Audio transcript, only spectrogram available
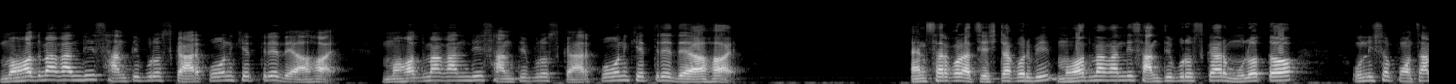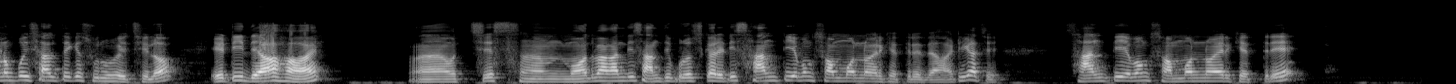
মহাত্মা গান্ধী শান্তি পুরস্কার কোন ক্ষেত্রে দেওয়া হয়? মহাত্মা গান্ধী শান্তি পুরস্কার কোন ক্ষেত্রে দেওয়া হয়? অ্যান্সার করার চেষ্টা করবি। মহাত্মা গান্ধী শান্তি পুরস্কার মূলত উনিশশো পঁচানব্বই সাল থেকে শুরু হয়েছিল। এটি দেওয়া হয় হচ্ছে মহাত্মা গান্ধী শান্তি পুরস্কার। এটি শান্তি এবং সমন্বয়ের ক্ষেত্রে দেওয়া হয়, ঠিক আছে? শান্তি এবং সমন্বয়ের ক্ষেত্রে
